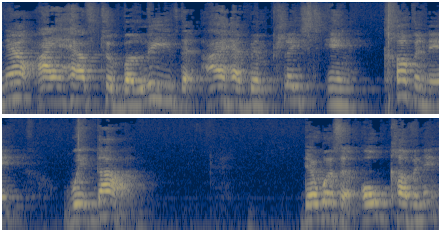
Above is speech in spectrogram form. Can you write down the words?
now I have to believe that I have been placed in covenant with God. There was an old covenant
